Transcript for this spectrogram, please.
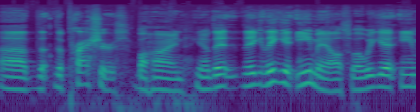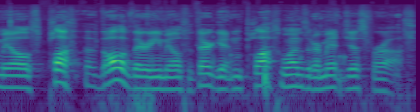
uh, the, the pressures behind. You know, they, they they get emails. Well, we get emails plus all of their emails that they're getting, plus ones that are meant just for us.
